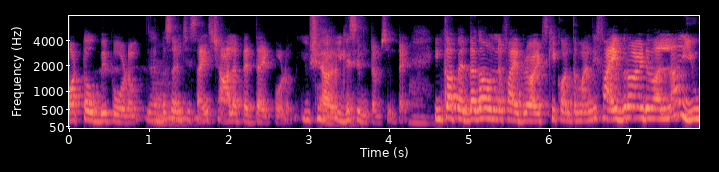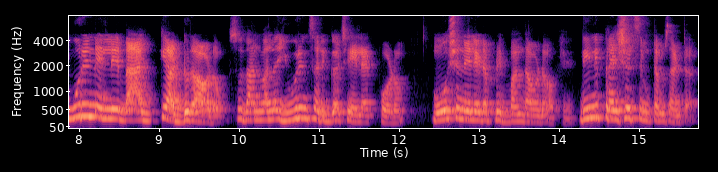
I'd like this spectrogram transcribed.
పొట్ట ఉబ్బిపోవడం గర్భసంచి సైజ్ చాలా పెద్ద అయిపోవడం యూజువల్లీ ఇవి. సిమ్టమ్స్ ఉంటాయి. ఇంకా పెద్దగా ఉన్న ఫైబ్రాయిడ్స్కి కొంతమంది ఫైబ్రాయిడ్ వల్ల యూరిన్ వెళ్ళే బ్యాగ్కి అడ్డు రావడం. సో దానివల్ల యూరిన్ సరిగ్గా చేయలేకపోవడం. మోషన్ వెళ్ళేటప్పుడు ఇబ్బంది అవడం దీన్ని ప్రెషర్ సిమ్టమ్స్ అంటారు.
